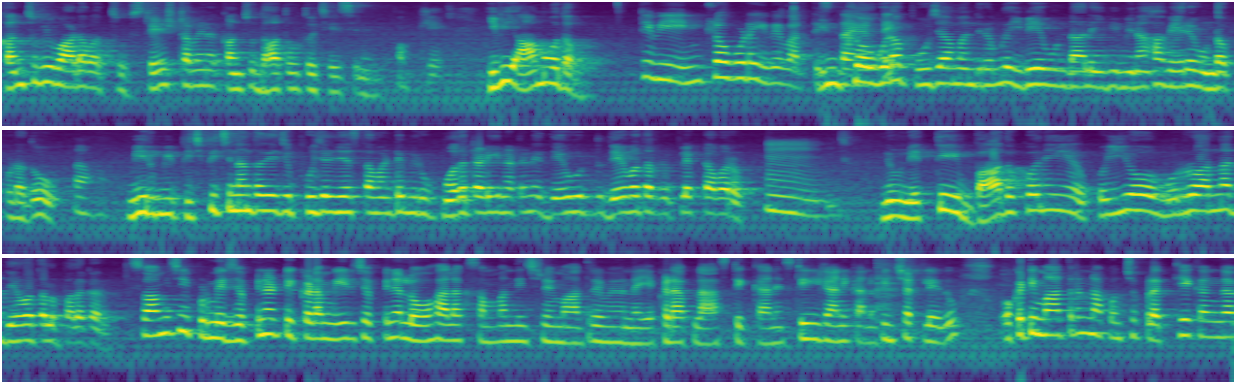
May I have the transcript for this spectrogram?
కంచువి వాడవచ్చు. శ్రేష్టమైన కంచు ధాతువుతో చేసినవి. ఓకే. ఇవి ఆమోదం. ఇవి ఇంట్లో కూడా ఇవే వర్తిస్తాయి ఇంట్లో కూడా పూజా మందిరంలో ఇవే ఉండాలి. ఇవి మినహా వేరే ఉండకూడదు. మీరు మీ పిచ్చి పిచ్చినంత చేసి పూజలు చేస్తామంటే మీరు మొదట అడిగినట్టనే దేవుడు దేవతలు రిఫ్లెక్ట్ అవ్వరు. నువ్వు నెత్తి బాదుకొని కొయ్యో ముర్రో అన్న దేవతలు పలకరు. స్వామీజీ ఇప్పుడు మీరు చెప్పినట్టు ఇక్కడ మీరు చెప్పిన లోహాలకు సంబంధించినవి మాత్రమే ఉన్నాయి. ఎక్కడ ప్లాస్టిక్ కానీ స్టీల్ కానీ కనిపించట్లేదు. ఒకటి మాత్రం నాకు కొంచెం ప్రత్యేకంగా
